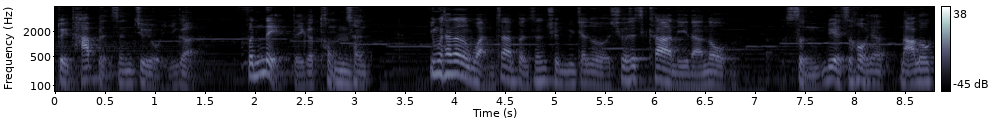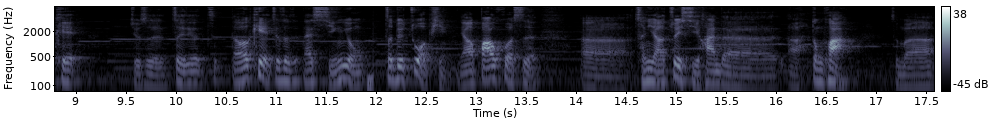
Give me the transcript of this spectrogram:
对它本身就有一个分类的一个统称，因为它这个网站本身全名叫做 s h o s h i k a n i Nano，省略之后叫 Nano K，就是这个 Nano K 就是来形容这对作品，然后包括是呃陈瑶最喜欢的啊、动画。什么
